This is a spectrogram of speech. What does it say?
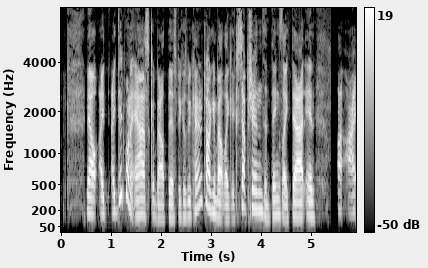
now, I, I did want to ask about this because we kind of talking about like exceptions and things like that. And I,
